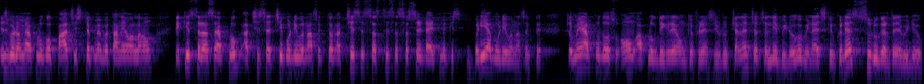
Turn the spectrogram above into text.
इस वीडियो में आप लोगों को पाँच स्टेप में बताने वाला हूँ कि किस तरह से आप लोग अच्छे से अच्छी बॉडी बना सकते हैं और अच्छे से सस्ते से सस्ते डाइट में किस बढ़िया बॉडी बना सकते हैं। तो मैं आपको दोस्त ओम, आप लोग देख रहे हैं उनके फ्रेंड्स यूट्यूब चैनल तो चलिए वीडियो को बिना स्किप करिए शुरू करते हैं वीडियो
